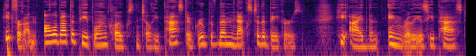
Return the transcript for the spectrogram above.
He'd forgotten all about the people in cloaks until he passed a group of them next to the baker's. He eyed them angrily as he passed.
